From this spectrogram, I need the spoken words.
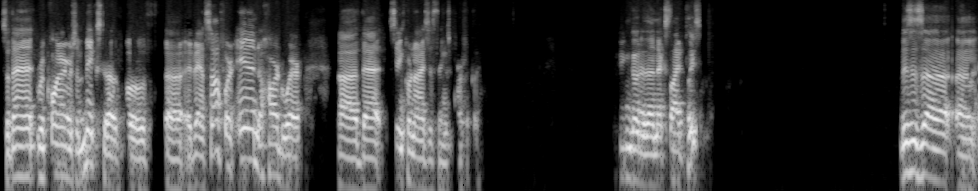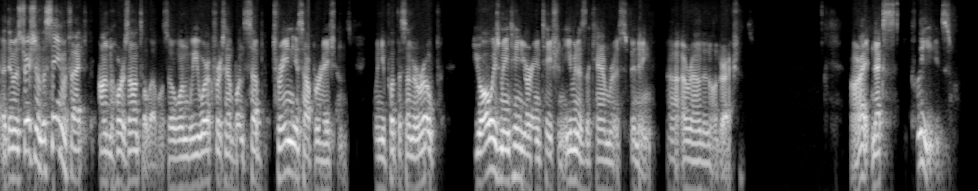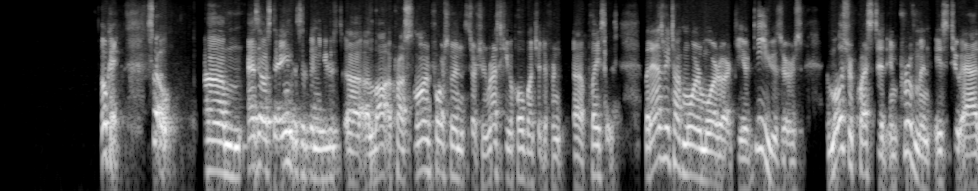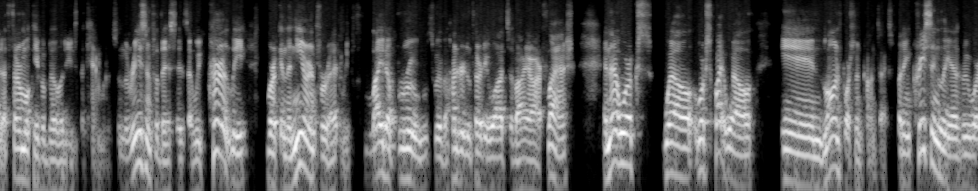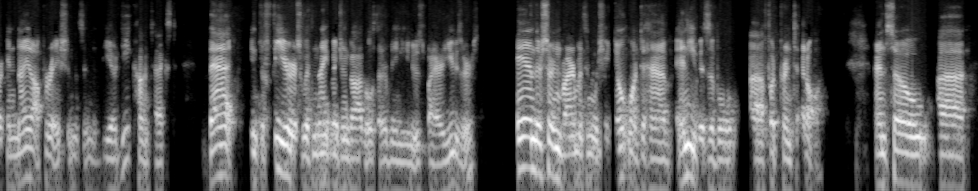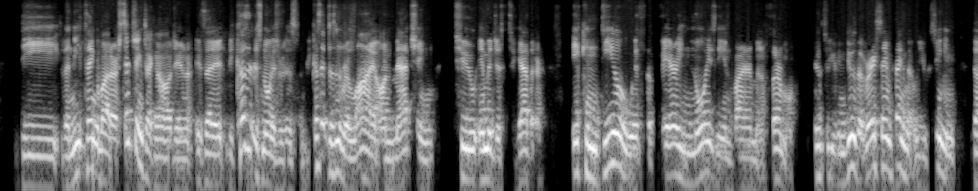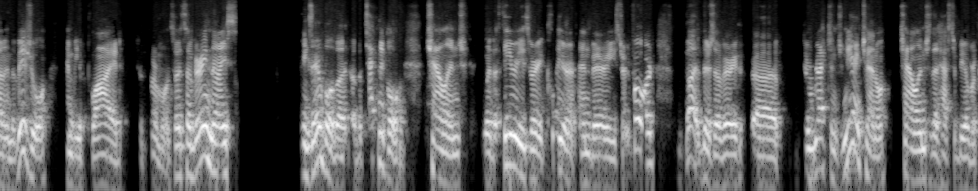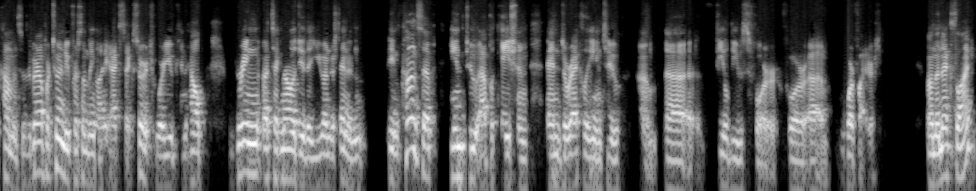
So that requires a mix of both uh, advanced software and hardware uh, that synchronizes things perfectly. If you can go to the next slide, please. This is a, a, demonstration of the same effect on the horizontal level. So when we work, for example, in subterraneous operations, when you put this on a rope, you always maintain your orientation even as the camera is spinning uh, around in all directions. All right, next, please. Okay, so um, as I was saying, this has been used uh, a lot across law enforcement, search and rescue, a whole bunch of different uh, places. But as we talk more and more to our DoD users, the most requested improvement is to add a thermal capability to the cameras. And the reason for this is that we currently work in the near infrared. We light up rooms with 130 watts of IR flash, and that works well, works quite well in law enforcement context. But increasingly, as we work in night operations in the DoD context, that interferes with night vision goggles that are being used by our users. And there's certain environments in which you don't want to have any visible uh, footprint at all. And so uh, the the neat thing about our stitching technology is that it, because it is noise resistant, because it doesn't rely on matching two images together, it can deal with a very noisy environment of thermal. And so you can do the very same thing that you've seen done in the visual can be applied to thermal. And so it's a very nice example of a, of a technical challenge where the theory is very clear and very straightforward, but there's a very uh, direct engineering channel challenge that has to be overcome. And so it's a great opportunity for something like XTech Search where you can help bring a technology that you understand in, in concept into application and directly into um, uh, field use for, for uh, warfighters. On the next slide,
